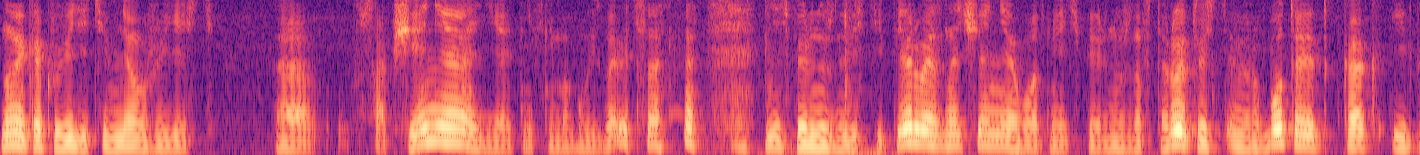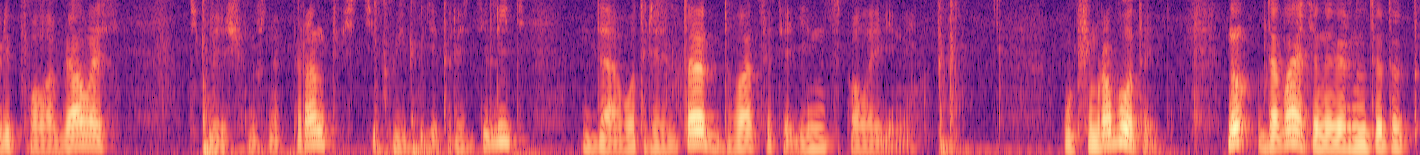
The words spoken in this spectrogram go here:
Ну и как вы видите, у меня уже есть э, сообщения, я от них не могу избавиться. мне теперь нужно ввести первое значение, вот мне теперь нужно второе, то есть э, работает как и предполагалось. Теперь еще нужно оперант ввести, пусть будет разделить. Да, вот результат 21 с половиной. В общем, работает. Ну, давайте, наверное, вот этот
